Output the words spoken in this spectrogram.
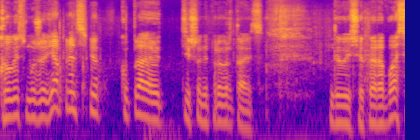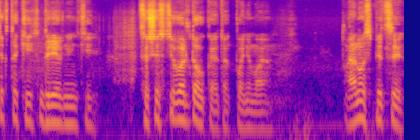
колись може. Я, в принципі, купляю ті, що не перевертаються. Дивись, ще карабасик такий древненький. Це 6-вольтовка, я так розумію. А ну спеці.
